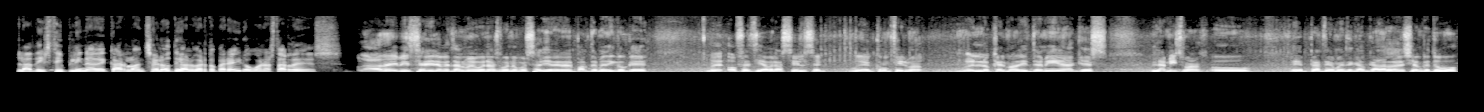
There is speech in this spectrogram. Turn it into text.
la disciplina de Carlo Ancelotti. Alberto Pereiro, buenas tardes. Hola David Cerino, ¿qué tal? Muy buenas. Bueno, pues ayer en el parte médico que eh, ofrecía Brasil se eh, confirma lo que el Madrid temía, que es la misma o eh, prácticamente calcada la lesión que tuvo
